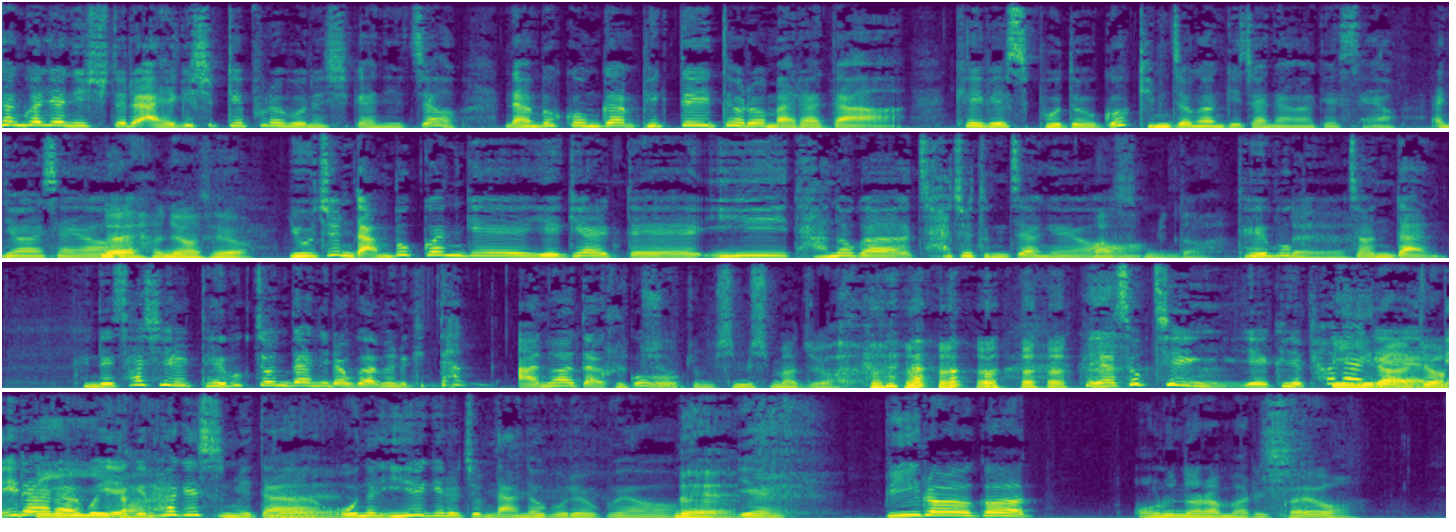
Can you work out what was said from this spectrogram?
북한 관련 이슈들을 알기 쉽게 풀어보는 시간이죠. 남북 공감 빅데이터로 말하다. KBS 보도국 김정환 기자 나와 계세요. 안녕하세요. 네, 안녕하세요. 요즘 남북 관계 얘기할 때 이 단어가 자주 등장해요. 맞습니다. 대북전단. 네. 근데 사실 대북 전단이라고 하면 이렇게 딱 안 와닿고 그렇죠. 좀 심심하죠. 그냥 속칭 예 그냥 편하게 삐라죠? 삐라라고 삐라. 얘기를 하겠습니다. 네. 오늘 이 얘기를 좀 나눠보려고요. 네. 예. 삐라가 어느 나라 말일까요?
